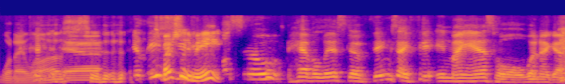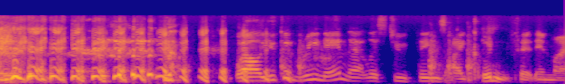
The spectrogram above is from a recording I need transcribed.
what I lost. Yeah. At least Especially you me. Also, have a list of things I fit in my asshole when I got arrested. You could rename that list to things I couldn't fit in my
